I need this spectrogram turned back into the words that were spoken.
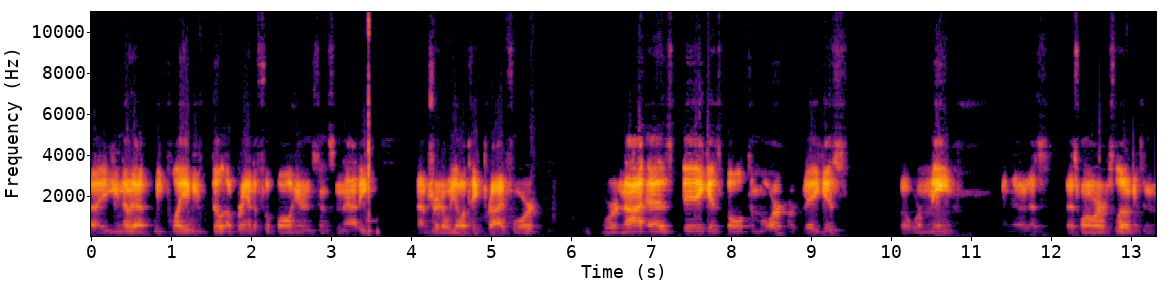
Uh, you know that we play, we've built a brand of football here in Cincinnati. I'm sure that we all take pride for. We're not as big as Baltimore or Vegas, but we're mean. You know, that's that's one of our slogans. And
